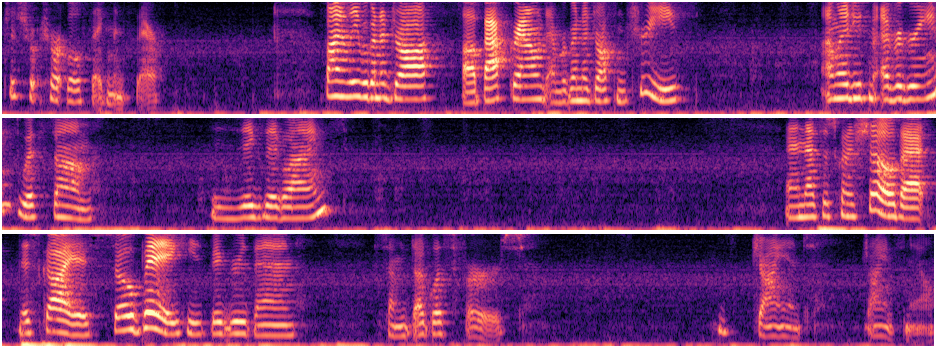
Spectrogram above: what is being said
just short, short little segments there. Finally, we're going to draw a background and we're going to draw some trees. I'm going to do some evergreens with some zigzag lines. And that's just going to show that this guy is so big, he's bigger than some Douglas firs giant, giant snail.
